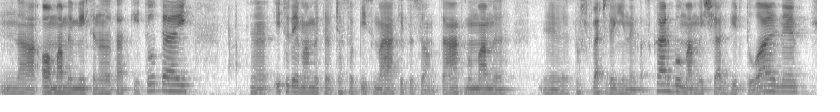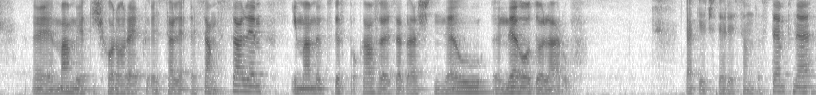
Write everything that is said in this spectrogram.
na. O, mamy miejsce na notatki tutaj. E, I tutaj mamy te czasopisma, jakie tu są, tak? Bo mamy e, poszukiwaczy zaginionego skarbu, mamy świat wirtualny, mamy jakiś horrorek sam w Salem i mamy, tu też pokażę, zagarść neo, neodolarów. Takie cztery są dostępne.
